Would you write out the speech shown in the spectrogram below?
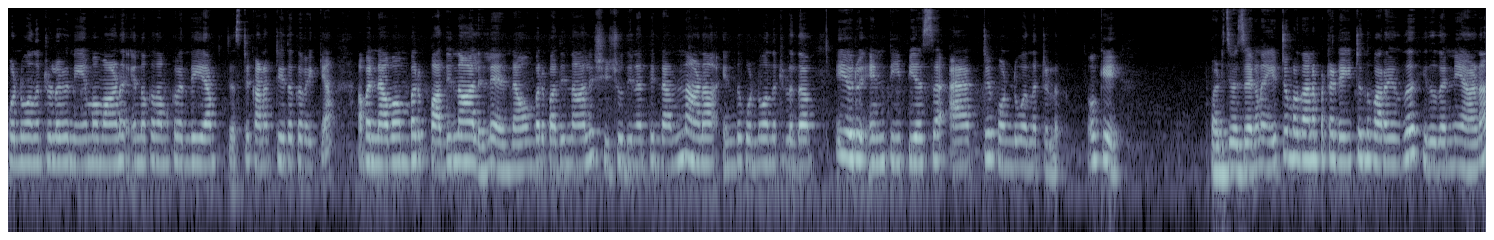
കൊണ്ടുവന്നിട്ടുള്ള ഒരു നിയമമാണ് എന്നൊക്കെ നമുക്ക് എന്ത് ചെയ്യാം? ജസ്റ്റ് കണക്ട് ചെയ്തൊക്കെ വെക്കാം. അപ്പൊ നവംബർ പതിനാല് അല്ലെ? നവംബർ പതിനാല് ശിശുദിനത്തിന്റെ അന്നാണ് എന്ത് കൊണ്ടുവന്നിട്ടുള്ളത്? ഈ ഒരു N T P S act കൊണ്ടുവന്നിട്ടുള്ളത്. ഓക്കെ പഠിച്ചു വെച്ചേക്കണം ഏറ്റവും പ്രധാനപ്പെട്ട ഡേറ്റ് എന്ന് പറയുന്നത് ഇത് തന്നെയാണ്.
